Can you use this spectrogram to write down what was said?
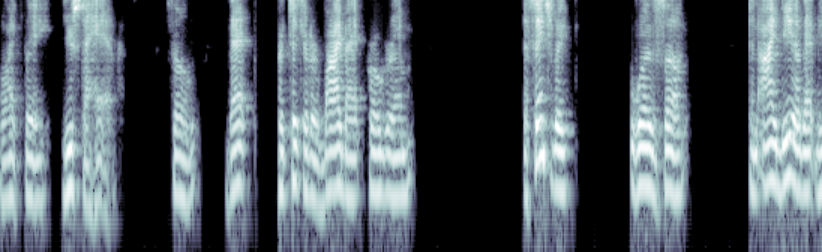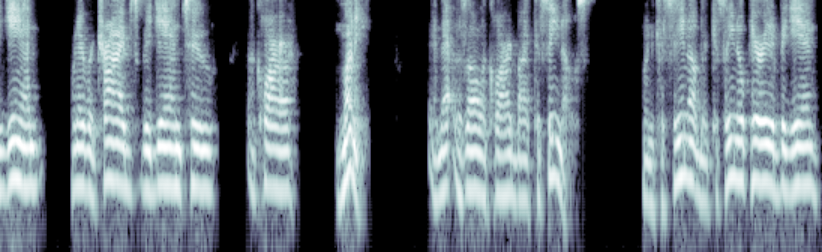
like they used to have. So that particular buyback program essentially was uh, an idea that began whenever tribes began to acquire money. And that was all acquired by casinos. When casino, the casino period began,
